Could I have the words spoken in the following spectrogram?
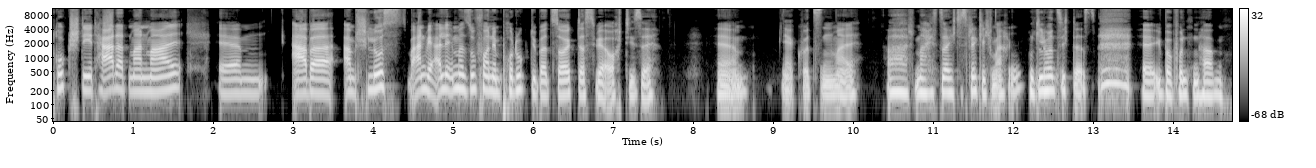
Druck steht, hadert man mal. Ähm, aber am Schluss waren wir alle immer so von dem Produkt überzeugt, dass wir auch diese ähm, ja, kurzen mal, oh, mach soll ich das wirklich machen? Und lohnt sich das, äh, überwunden haben.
